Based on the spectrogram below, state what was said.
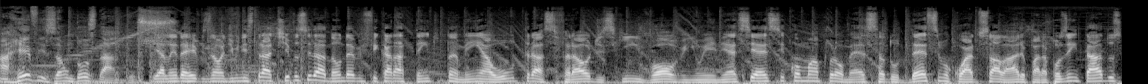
a revisão dos dados. E além da revisão administrativa, o cidadão deve ficar atento também a outras fraudes que envolvem o INSS, como a promessa do 14º salário para aposentados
